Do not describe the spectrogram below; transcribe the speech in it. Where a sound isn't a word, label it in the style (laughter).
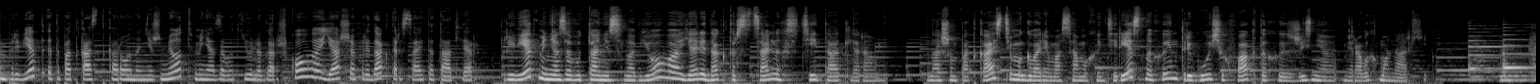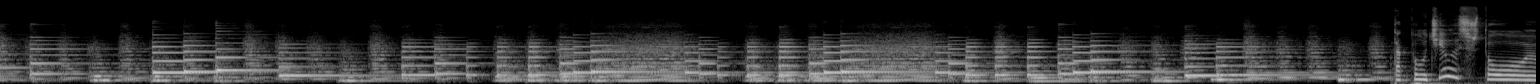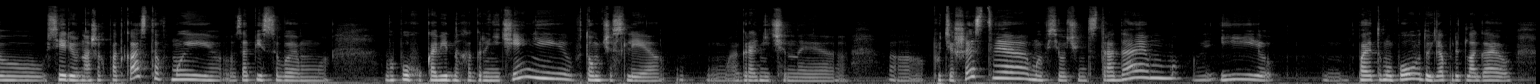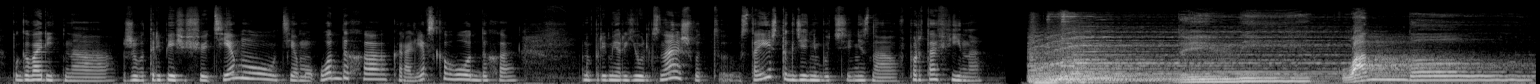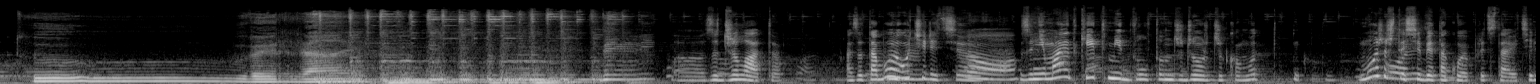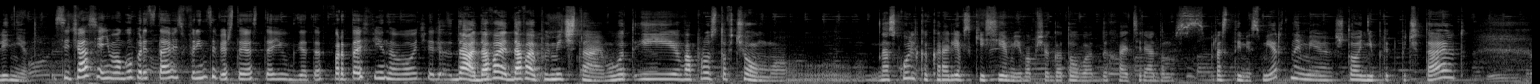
Всем привет, это подкаст «Корона не жмет». Меня зовут Юля Горшкова, я шеф-редактор сайта Татлер. Привет, меня зовут Таня Соловьева, я редактор социальных сетей Татлера. В нашем подкасте мы говорим о самых интересных и интригующих фактах из жизни мировых монархий. Так получилось, что серию наших подкастов мы записываем в эпоху ковидных ограничений, в том числе ограниченные э, путешествия. Мы все очень страдаем, и по этому поводу я предлагаю поговорить на животрепещущую тему, тему отдыха, королевского отдыха. Например, Юль, знаешь, вот стоишь ты где-нибудь, не знаю, в Портофино. Quando tu verrai За джелато. А за тобой mm-hmm. очередь oh. занимает Кейт Миддлтон с Джорджиком. Вот Можешь Ой. ты себе такое представить или нет? Сейчас я не могу представить, в принципе, что я стою где-то в портофино в очереди. Да, давай, давай помечтаем. Вот и вопрос-то в чем? Насколько королевские семьи вообще готовы отдыхать рядом с простыми смертными, что они предпочитают.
